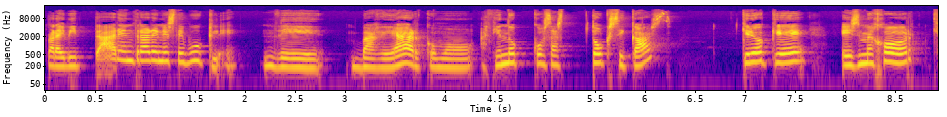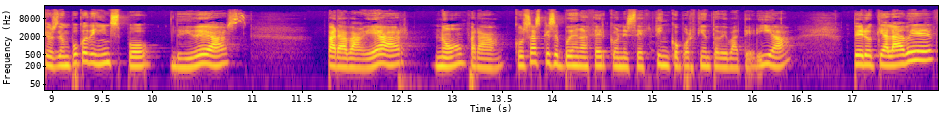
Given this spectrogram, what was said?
Para evitar entrar en este bucle de vaguear como haciendo cosas tóxicas, creo que es mejor que os dé un poco de inspo, de ideas, para vaguear, ¿no? Para cosas que se pueden hacer con ese 5% de batería, pero que a la vez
